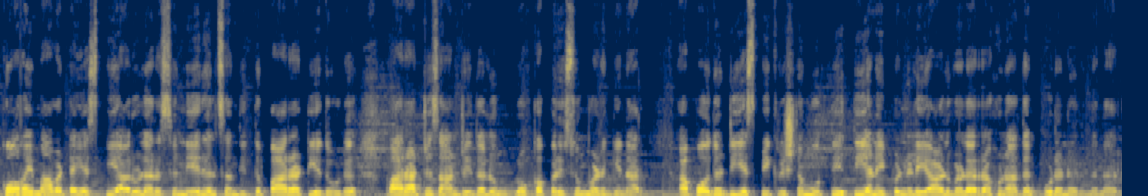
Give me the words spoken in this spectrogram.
கோவை மாவட்ட எஸ்பி அருளரசு நேரில் சந்தித்து பாராட்டியதோடு பாராட்டு சான்றிதழும் ரொக்கப்பரிசும் வழங்கினார். அப்போது டிஎஸ்பி கிருஷ்ணமூர்த்தி தீயணைப்பு நிலைய அலுவலர் ரகுநாதன் உடனிருந்தனர்.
